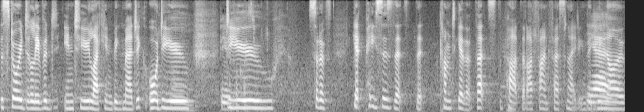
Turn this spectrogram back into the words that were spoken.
the story delivered into you like in Big Magic, or do you do Beautiful you sort of get pieces that that come together? That's the part that I find fascinating. That Yeah. you know,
